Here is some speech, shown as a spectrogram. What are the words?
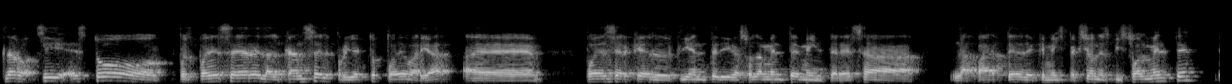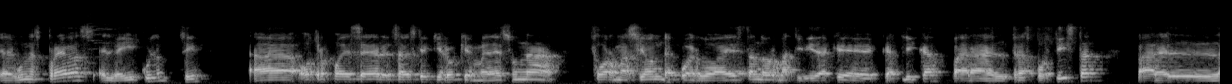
Claro, sí, esto pues puede ser, el alcance del proyecto puede variar. Eh, puede ser que el cliente diga solamente me interesa la parte de que me inspecciones visualmente, algunas pruebas, el vehículo, ¿sí? Ah, otro puede ser, ¿sabes qué? Quiero que me des una formación de acuerdo a esta normatividad que, que aplica para el transportista, para el,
